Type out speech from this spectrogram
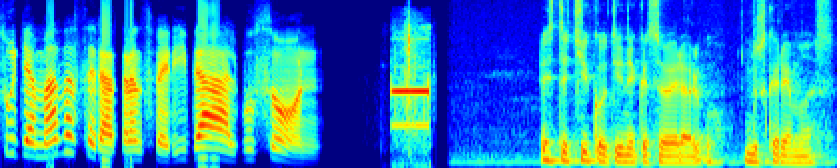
Su llamada será transferida al buzón. Este chico tiene que saber algo. Buscaré más.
